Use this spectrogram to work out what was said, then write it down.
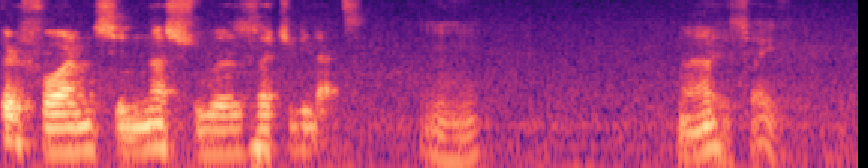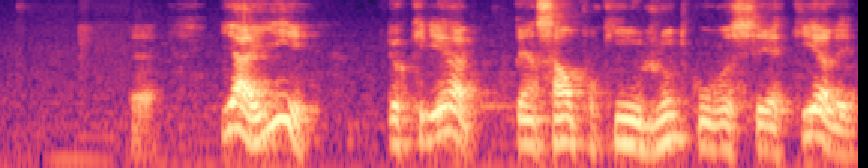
performance nas suas atividades. Uhum. Né? É isso aí. É. E aí, eu queria pensar um pouquinho junto com você aqui, Ale.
